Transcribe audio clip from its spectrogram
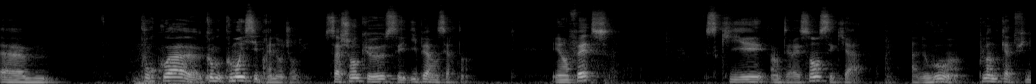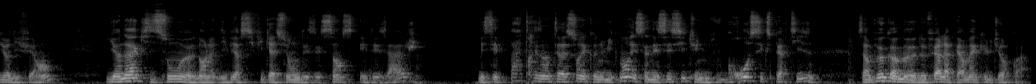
Euh, Pourquoi com- Comment ils s'y prennent aujourd'hui? Sachant que c'est hyper incertain. Et en fait, ce qui est intéressant, c'est qu'il y a à nouveau hein, plein de cas de figure différents. Il y en a qui sont euh, dans la diversification des essences et des âges, mais c'est pas très intéressant économiquement et ça nécessite une grosse expertise. C'est un peu comme euh, de faire la permaculture, quoi.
